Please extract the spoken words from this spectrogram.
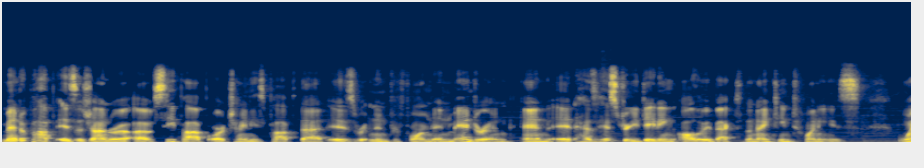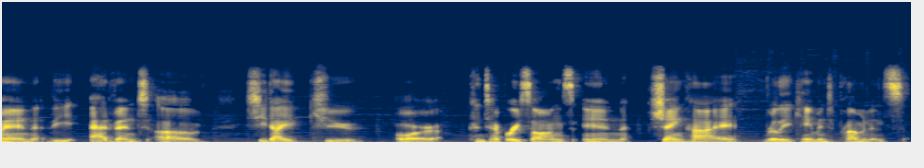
Mandopop is a genre of C-pop or Chinese pop that is written and performed in Mandarin, and it has a history dating all the way back to the 1920s when the advent of shidaiqu or contemporary songs in Shanghai really came into prominence.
